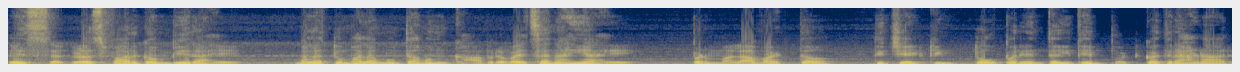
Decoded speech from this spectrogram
हे सगळंच फार गंभीर आहे. मला तुम्हाला मुद्दामून घाबरवायचं नाही आहे. पण मला वाटतं ती चेटकीण तोपर्यंत इथे भटकत राहणार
